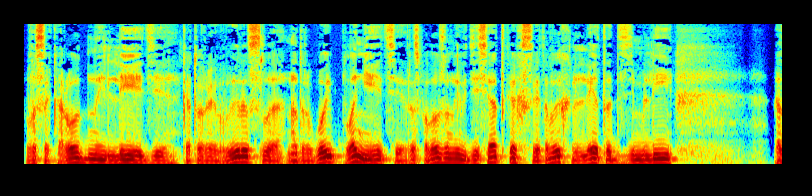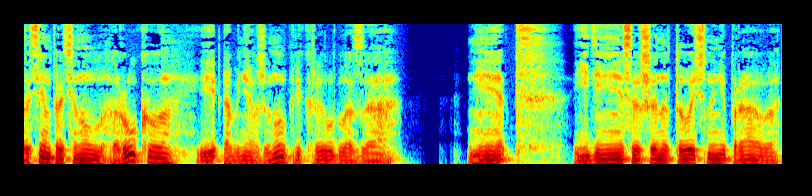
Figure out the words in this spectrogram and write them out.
высокородной леди, которая выросла на другой планете, расположенной в десятках световых лет от Земли, а затем протянул руку и, обняв жену, прикрыл глаза. «Нет, Единение совершенно точно неправо,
